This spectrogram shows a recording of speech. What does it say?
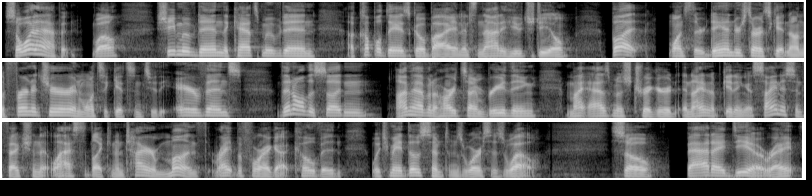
So what happened? Well, she moved in, the cats moved in, a couple days go by, and it's not a huge deal. But once their dander starts getting on the furniture and once it gets into the air vents, then all of a sudden I'm having a hard time breathing. My asthma's triggered, and I ended up getting a sinus infection that lasted like an entire month right before I got COVID, which made those symptoms worse as well. So, bad idea, right?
